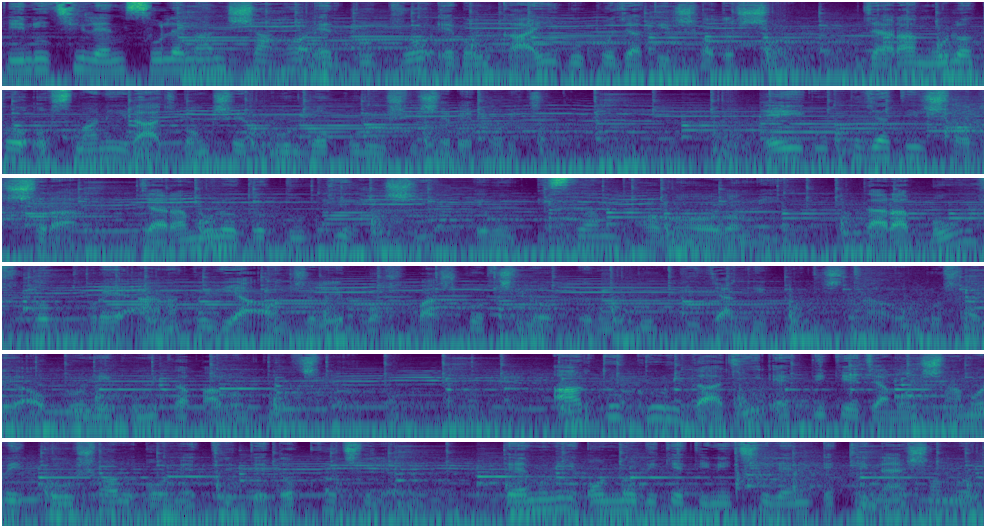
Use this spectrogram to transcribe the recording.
তিনি ছিলেন সুলেমান শাহ এর পুত্র এবং কাই উপজাতির সদস্য, যারা মূলত ওসমানী রাজবংশের পূর্বপুরুষ হিসেবে পরিচিত। এই উপজাতির সদস্যরা, যারা মূলত তুর্কি ভাষী এবং ইসলাম ধর্মাবলম্বী, তারা বহু শতক ধরে আনাতোলিয়া অঞ্চলে বসবাস করছিল এবং তুর্কি জাতির প্রতিষ্ঠা ও প্রসারে অগ্রণী ভূমিকা পালন করছিল। আর্তুগ্রুল গাজী একদিকে যেমন সামরিক কৌশল ও নেতৃত্বে দক্ষ ছিলেন, তেমনি অন্যদিকে তিনি ছিলেন একটি ন্যায়সঙ্গত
